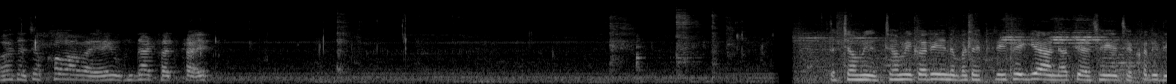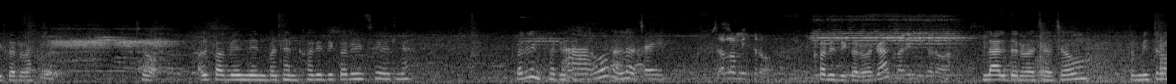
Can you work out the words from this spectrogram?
હવે તો જો ખવાવાય આવ્યું દાળ ભાત ખાય. તો જમી જમી કરીને બધા ફ્રી થઈ ગયા અને અત્યારે જઈએ છીએ ખરીદી કરવા. જો અલ્પાબેન ને બધાને ખરીદી કરવી છે એટલે. કરીને ખરીદી? ચલો મિત્રો. ખરીદી કરવા કા? ખરીદી કરવા. લાલ દરવાજા જાઉં તો મિત્રો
